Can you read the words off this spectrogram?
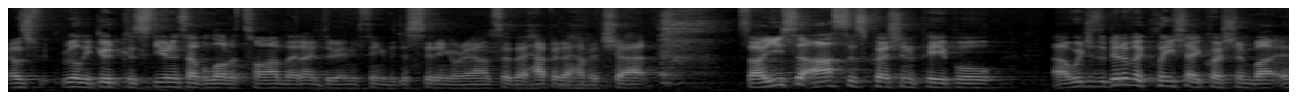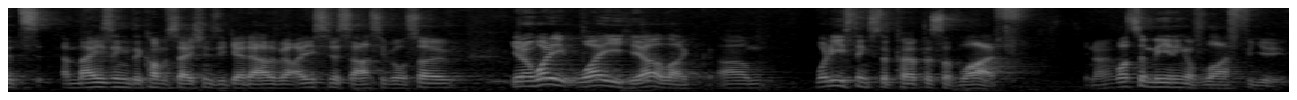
it was really good because students have a lot of time, they don't do anything, they're just sitting around, so they're happy to have a chat. So I used to ask this question to people, uh, which is a bit of a cliche question, but it's amazing the conversations you get out of it. I used to just ask people, so, you know, you, why are you here? Like, um, what do you think is the purpose of life? You know, what's the meaning of life for you?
